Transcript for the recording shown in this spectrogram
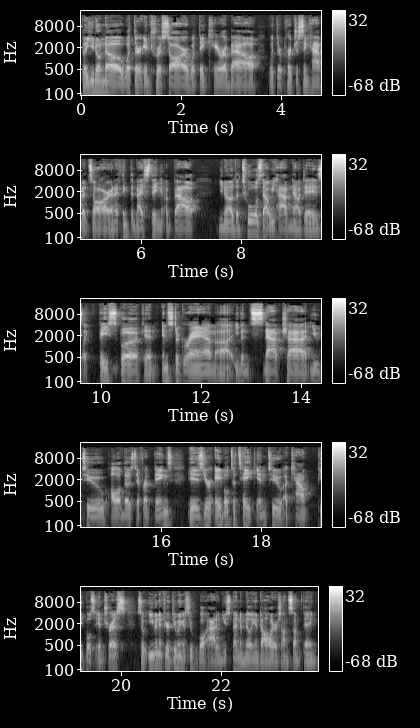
but you don't know what their interests are, what they care about, what their purchasing habits are. And I think the nice thing about, you know, the tools that we have nowadays, like Facebook and Instagram, uh, even Snapchat, YouTube, all of those different things, is you're able to take into account people's interests. So even if you're doing a Super Bowl ad and you spend a million dollars on something,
